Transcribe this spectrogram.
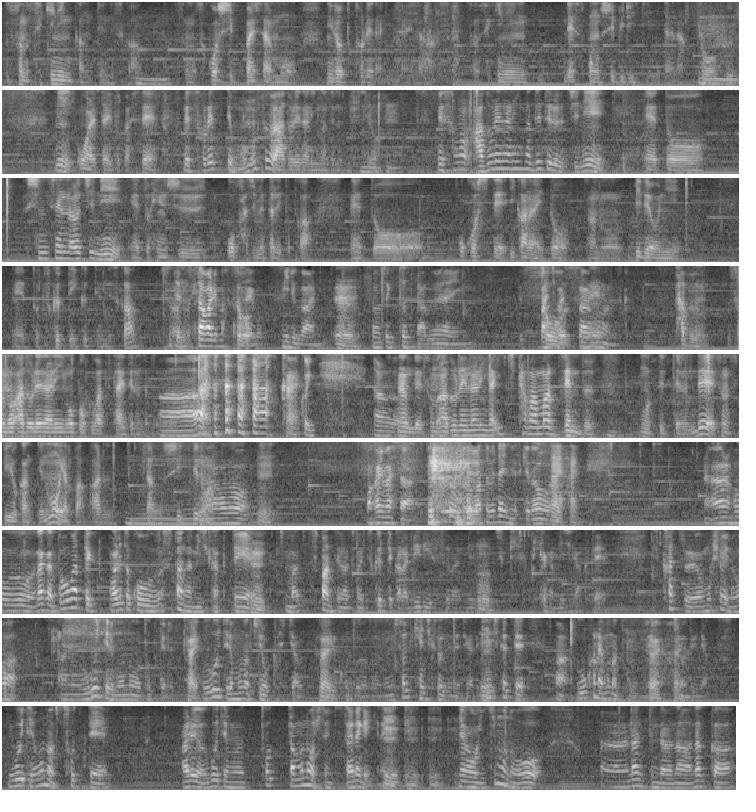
そその責任感っていうんですか、うん。そのそこを失敗したらもう二度と取れないみたいな その責任responsibility みたいな恐怖うん。に追われたりとかしてでそれってものすごいアドレナリンが出るんですよ。うんでそのアドレナリンが出てるうちに、えー、と新鮮なうちに、えー、と編集を始めたりとか、えー、と起こしていかないとあのビデオに、えー、と作っていくっていうんですかそれって伝わりますか最後。見る側に。うん。その時撮ってたアドレナリンバチバチ伝わるものなんですか？多分そのアドレナリンを僕は伝えてるんだと思いまああす。はい。こいい。なるほど。なんでそのアドレナリンが生きたまま全部持ってってるんでそのスピード感っていうのもやっぱあるうんだろうしっていうのはなるほど。うん。わかりました。そろそろまとめたいんですけど、はいはいなるほど。なんか動画って割とこうスパンが短くて、うん。まあ、スパンっていうのはつまり作ってからリリースが短うん。期間が短くて。かつ面白いのはあの動いてるものを撮ってる、はい。動いてるものを記録しちゃうっていうことだと思うので、それって建築と全然違ってうん。建築って、まあ、動かないものを作るんで、はいはい。基本的には。動いてるものを撮ってあるいは動いてるものを撮ったものを人に伝えなきゃいけなう。んうんいっていう、なんかこう生き物をあーなんて言うんだろうななんか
